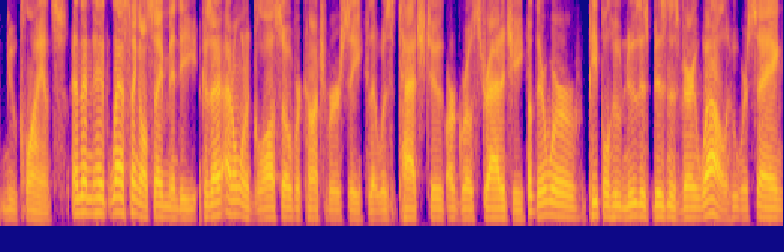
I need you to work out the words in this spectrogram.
new clients. And then, hey, last thing I'll say, Mindy, because I, I, don't want to gloss over controversy that was attached to our growth strategy. But there were people who knew this business very well who were saying,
